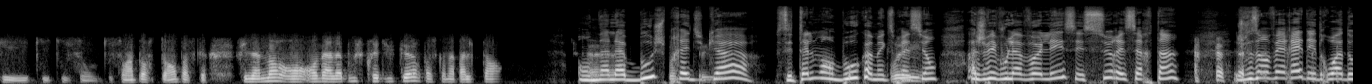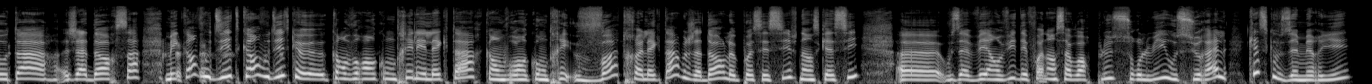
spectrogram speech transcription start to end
qui, qui, qui, sont, qui sont importants parce que finalement, on, on a la bouche près du cœur parce qu'on n'a pas le temps. On a euh, la bouche près du cœur. C'est tellement beau comme expression. Ah, je vais vous la voler, c'est sûr et certain. Je vous enverrai des droits d'auteur. J'adore ça. Mais quand vous dites, quand vous dites que quand vous rencontrez les lecteurs, quand vous rencontrez votre lecteur, j'adore le possessif dans ce cas-ci, euh, vous avez envie des fois d'en savoir plus sur lui ou sur elle. Qu'est-ce que vous aimeriez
